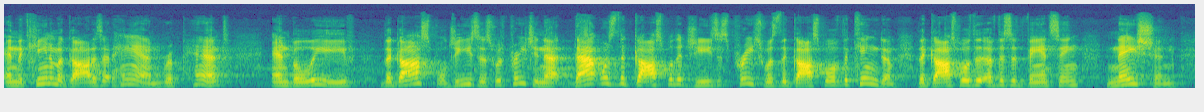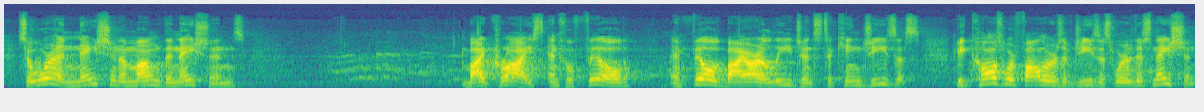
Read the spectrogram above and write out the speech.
and the kingdom of God is at hand. Repent and believe the gospel. Jesus was preaching that. That was the gospel that Jesus preached. Was the gospel of the kingdom, the gospel of, the, of this advancing nation. So we're a nation among the nations by Christ and fulfilled and filled by our allegiance to King Jesus. Because we're followers of Jesus, we're this nation.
